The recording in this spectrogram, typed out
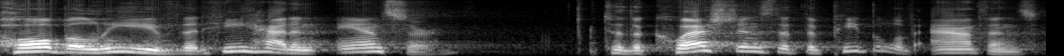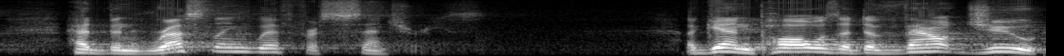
Paul believed that he had an answer to the questions that the people of Athens had been wrestling with for centuries. Again, Paul was a devout Jew,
